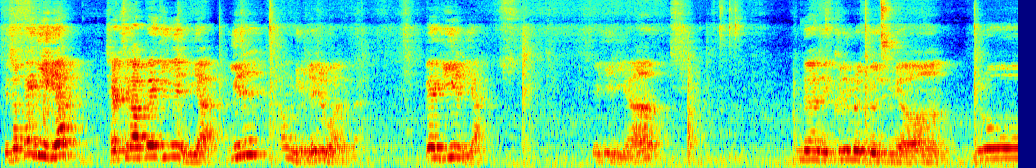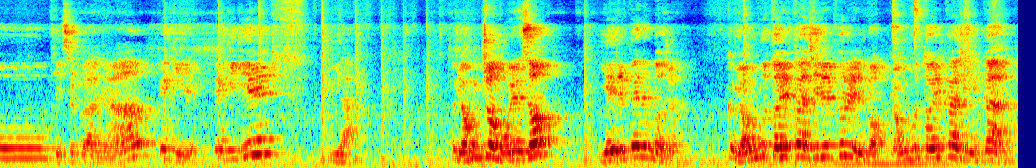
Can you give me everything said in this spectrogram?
그죠? 빼기 1이야? Z가 빼기 1 이하 1 확률 얘를 구하는 거야. 빼기 1 이하 빼기 1 이야. 근데 이제 그림을 그려주면 이렇게 있을 거 아니야? 빼기 1 빼기 1 이하 0.5에서 얘를 빼는 거죠. 그럼 0부터 1까지를 표를 읽어. 0부터 1까지니까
